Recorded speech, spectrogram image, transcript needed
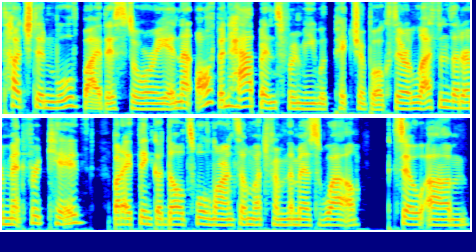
touched and moved by this story. And that often happens for me with picture books. There are lessons that are meant for kids, but I think adults will learn so much from them as well. So um,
